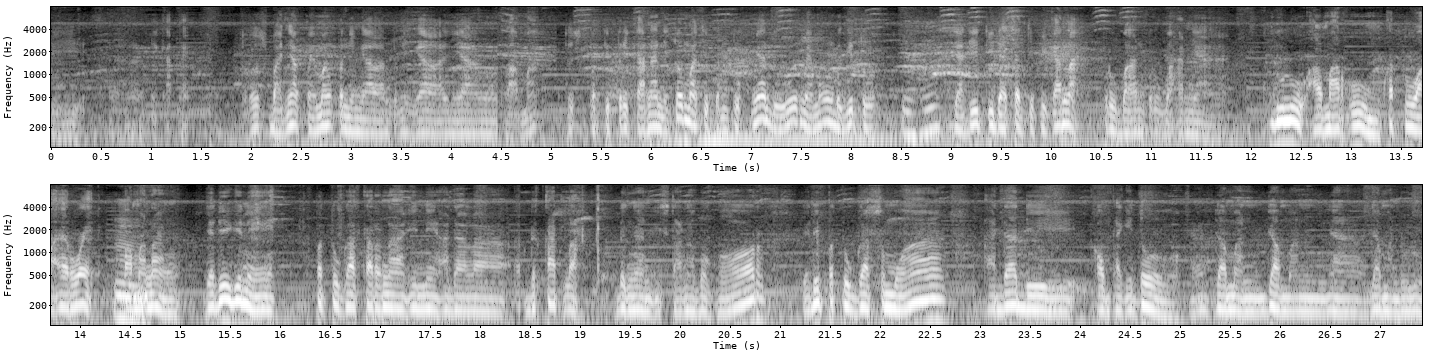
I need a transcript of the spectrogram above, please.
di eh, DKT Terus banyak memang peninggalan-peninggalan yang lama. Terus seperti perikanan itu masih bentuknya dulu memang begitu. Jadi tidak signifikan lah perubahan-perubahannya. Dulu almarhum ketua RW Pamanang. Jadi gini, petugas karena ini adalah dekat lah dengan Istana Bogor. Jadi petugas semua ada di komplek itu zaman zamannya zaman dulu.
